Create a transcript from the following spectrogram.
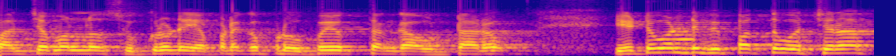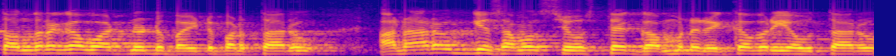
పంచమంలో శుక్రుడు ఎప్పటికప్పుడు ఉపయుక్తంగా ఉంటారు. ఎటువంటి విపత్తు వచ్చినా తొందరగా వాటి నుండి బయటపడతారు. అనారోగ్య సమస్య వస్తే గమ్మున రికవరీ అవుతారు.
